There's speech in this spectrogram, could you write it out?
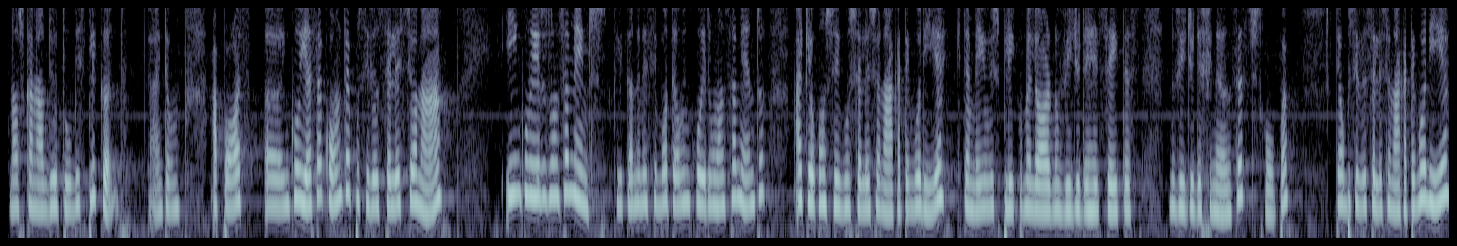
no nosso canal do YouTube explicando. Tá? Então, Após uh, incluir essa conta, é possível selecionar e incluir os lançamentos. Clicando nesse botão incluir um lançamento, aqui eu consigo selecionar a categoria, que também eu explico melhor no vídeo de receitas, no vídeo de finanças, desculpa. Então, é possível selecionar a categoria,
